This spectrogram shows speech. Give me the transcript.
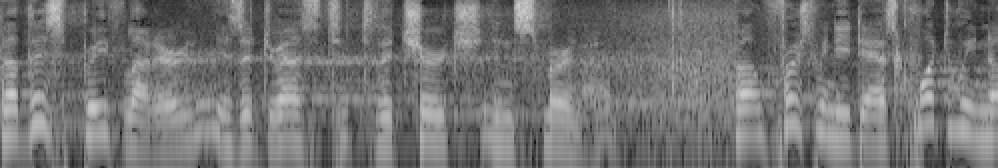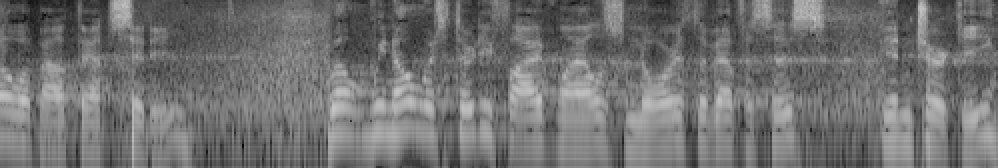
Now, this brief letter is addressed to the church in Smyrna. Well, first we need to ask what do we know about that city? Well, we know it was 35 miles north of Ephesus in Turkey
